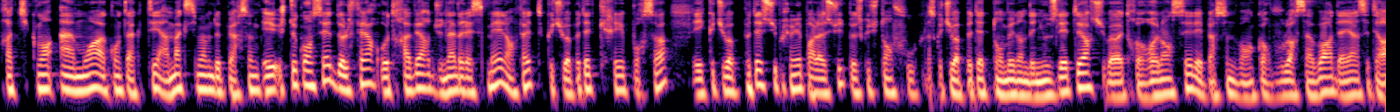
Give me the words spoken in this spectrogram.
pratiquement un mois à contacter un maximum de personnes. Et je te conseille de le faire au travers d'une adresse mail en fait que tu vas peut-être créer pour ça et que tu vas peut-être supprimer par la suite parce que tu t'en fous. Parce que tu vas peut-être tomber dans des newsletters, tu vas être relancé, les personnes vont encore vouloir savoir derrière, etc.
